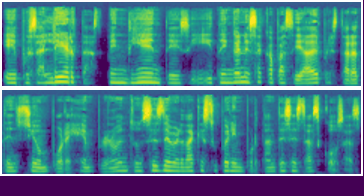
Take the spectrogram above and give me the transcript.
eh, pues alertas, pendientes y, tengan esa capacidad de prestar atención, por ejemplo, ¿no? Entonces, de verdad que es súper importantes estas cosas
